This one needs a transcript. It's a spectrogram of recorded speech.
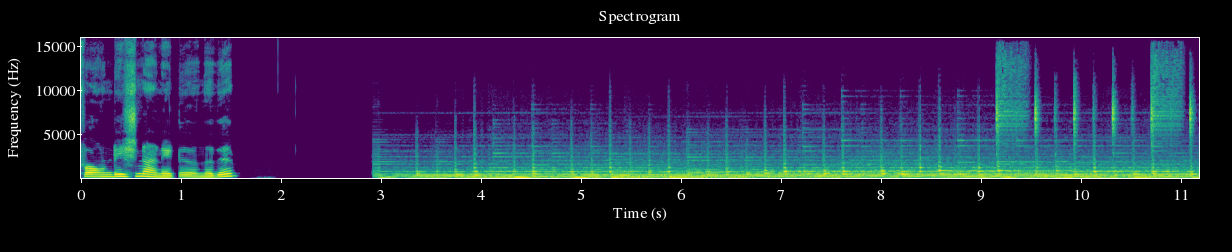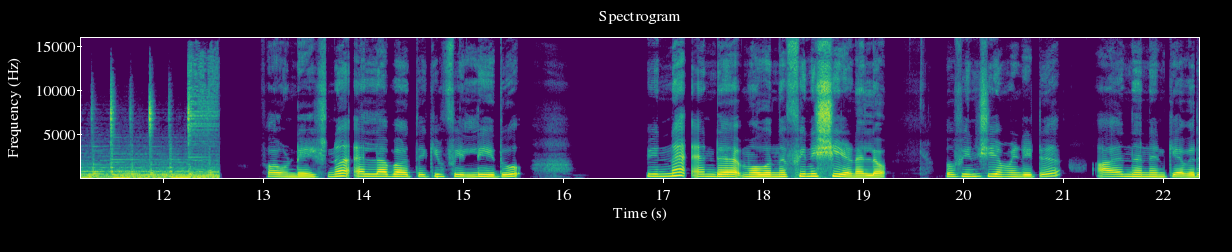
ഫൗണ്ടേഷനാണ് ഇട്ട് തന്നത്. ഫൗണ്ടേഷന് എല്ലാ ഭാഗത്തേക്കും ഫില്ല് ചെയ്തു. പിന്നെ എന്റെ മുഖം ഫിനിഷ് ചെയ്യണമല്ലോ അപ്പോൾ ഫിനിഷ് ചെയ്യാൻ വേണ്ടിയിട്ട് ആദ്യം തന്നെ എനിക്ക് അവർ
